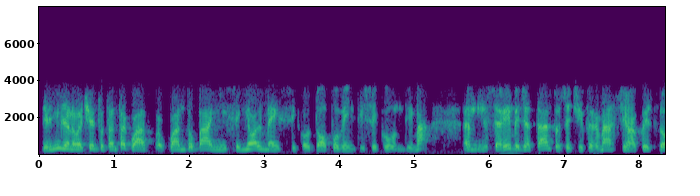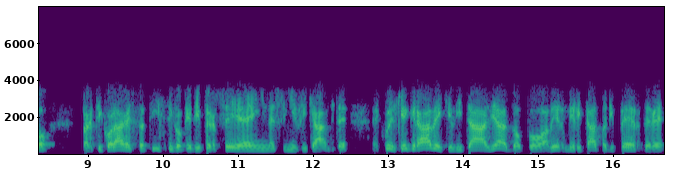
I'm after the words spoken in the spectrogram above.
del 1984 quando Bagni segnò al Messico dopo 20 secondi, ma ehm, sarebbe già tanto se ci fermassimo a questo particolare statistico che di per sé è insignificante. E quel che è grave è che l'Italia, dopo aver meritato di perdere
